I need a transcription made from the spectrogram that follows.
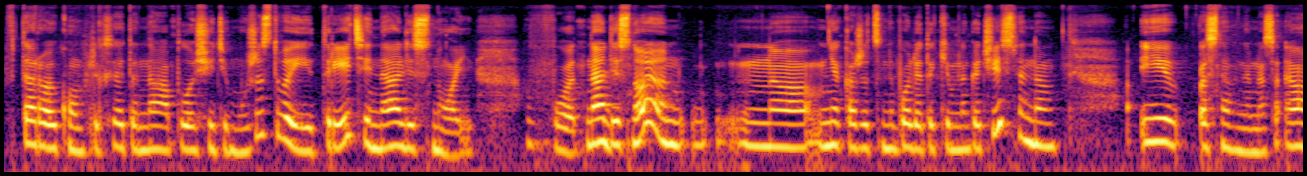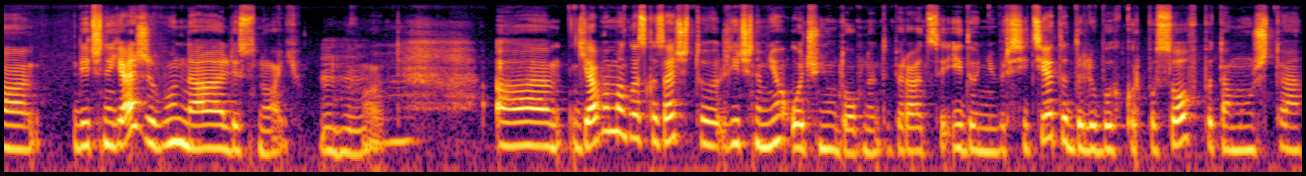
второй комплекс это на площади Мужества и третий на Лесной. Вот. На Лесной он, м, мне кажется, наиболее таким многочисленным и основным. А, Лично я живу на Лесной. Мгм. Вот. А, Я бы могла сказать, что лично мне очень удобно добираться и до университета, до любых корпусов, потому что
